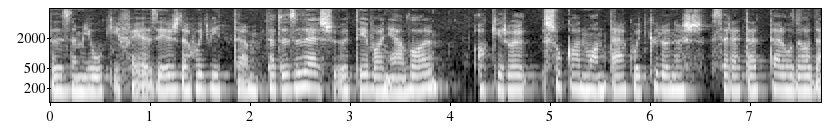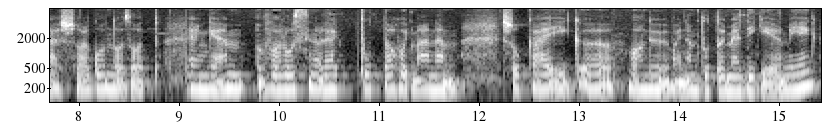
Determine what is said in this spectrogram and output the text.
ez nem jó kifejezés, de hogy vittem. Tehát ez az első öt év anyával, akiről sokan mondták, hogy különös szeretettel, odaadással gondozott engem. Valószínűleg tudta, hogy már nem sokáig van ő, vagy nem tudta, hogy meddig él még.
